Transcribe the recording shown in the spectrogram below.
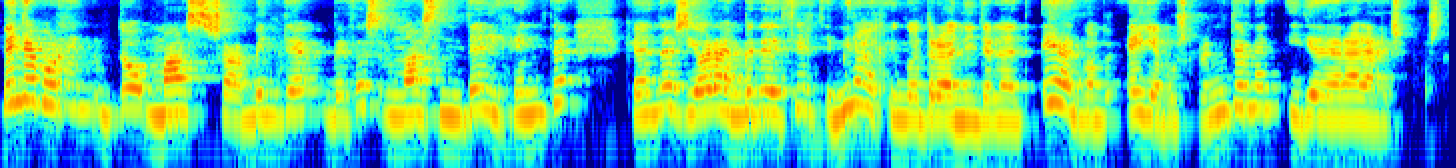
20% más, o sea, 20 veces más inteligente que antes y ahora en vez de decirte, mira que he encontrado en internet, ella, ella buscará en internet y te dará la respuesta.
